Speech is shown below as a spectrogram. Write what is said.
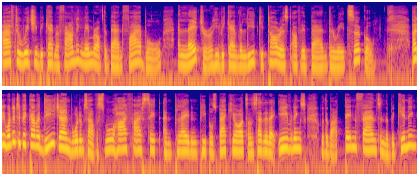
after which he became a founding member of the band Fireball, and later he became the lead guitarist of the band The Red Circle. But he wanted to become a DJ and bought himself a small hi fi set and played in people's backyards on Saturday evenings with about 10 fans in the beginning,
